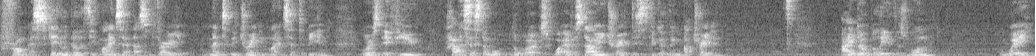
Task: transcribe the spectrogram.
from a scalability mindset, that's a very mentally draining mindset to be in. Whereas if you have a system that works, whatever style you trade, this is the good thing about trading. I don't believe there's one way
